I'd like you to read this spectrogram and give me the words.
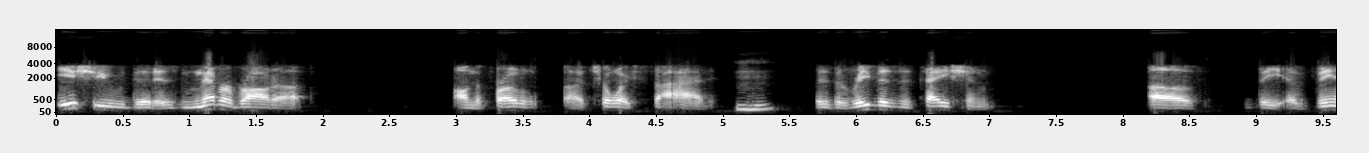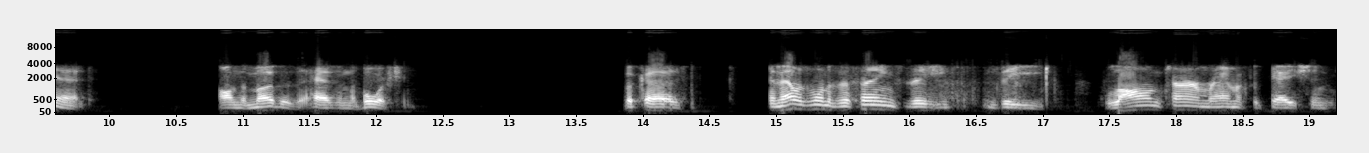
issue that is never brought up on the pro uh, choice side mm-hmm. is the revisitation of the event on the mother that has an abortion. Because, and that was one of the things, the, the long term ramifications.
